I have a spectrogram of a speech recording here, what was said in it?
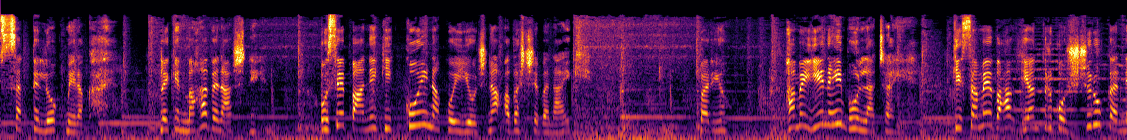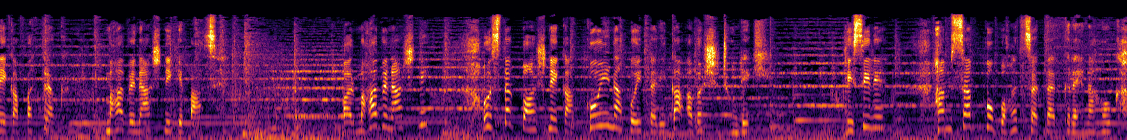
सत्यलोक में रखा है, लेकिन महाविनाश ने उसे पाने की कोई ना कोई योजना अवश्य बनाएगी। परियो, हमें ये नहीं भूलना चाहिए कि समय वाहक यंत्र को शुरू करने का पत्रक महाविनाशनी के पास है। और महाविनाशनी उस तक पहुँचने का कोई ना कोई तरीका अवश्य ढूंढेगी। इसीलिए हम सबको बहुत सतर्क रहना होगा।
